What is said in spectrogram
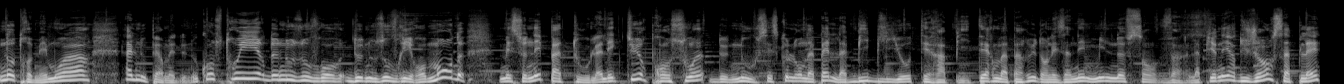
notre mémoire, elle nous permet de nous construire, de nous, ouvrir, de nous ouvrir au monde, mais ce n'est pas tout. La lecture prend soin de nous. C'est ce que l'on appelle la bibliothérapie, terme apparu dans les années 1920. La pionnière du genre s'appelait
